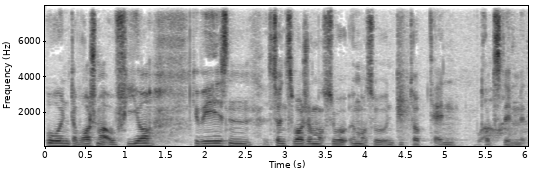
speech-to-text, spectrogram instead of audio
Und da war ich mal auf 4 gewesen. Sonst war ich immer so, immer so in die Top 10 trotzdem mit.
